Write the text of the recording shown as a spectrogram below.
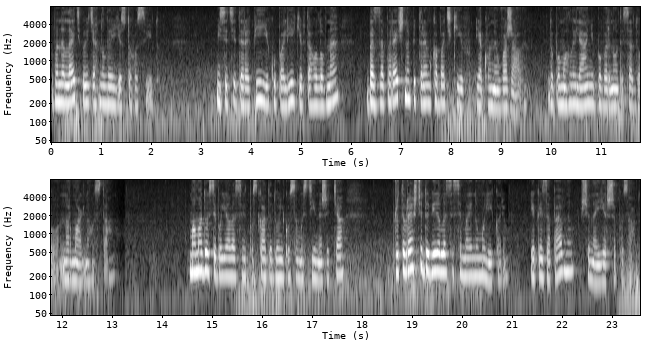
Вони ледь витягнули її з того світу. Місяці терапії, купа ліків та головне беззаперечна підтримка батьків, як вони вважали, допомогли Ляні повернутися до нормального стану. Мама досі боялася відпускати доньку в самостійне життя, проте врешті довірилася сімейному лікарю, який запевнив, що найгірше позаду.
